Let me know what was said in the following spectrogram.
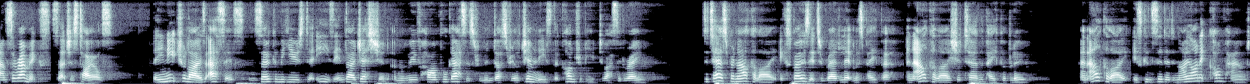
and ceramics, such as tiles. They neutralize acids and so can be used to ease indigestion and remove harmful gases from industrial chimneys that contribute to acid rain. To test for an alkali, expose it to red litmus paper. An alkali should turn the paper blue. An alkali is considered an ionic compound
